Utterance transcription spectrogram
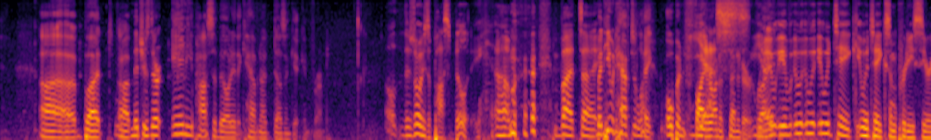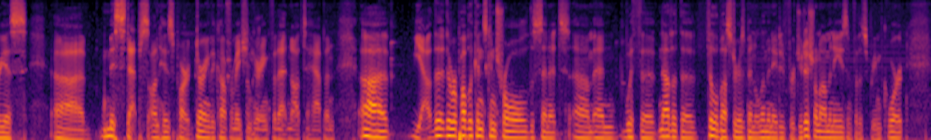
Uh, but uh, Mitch, is there any possibility that Kavanaugh doesn't get confirmed? Oh, there's always a possibility, um, but uh, But he would have to like open fire on a Yes. senator, Yeah, right? it, it, it, it would take it would take some pretty serious uh, missteps on his part during the confirmation hearing for that not to happen. Yeah, the the Republicans control the Senate, um, and with the now that the filibuster has been eliminated for judicial nominees and for the Supreme Court,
